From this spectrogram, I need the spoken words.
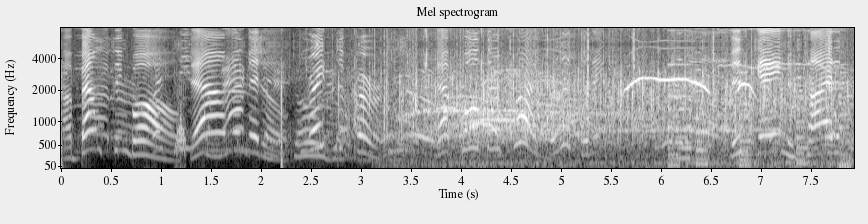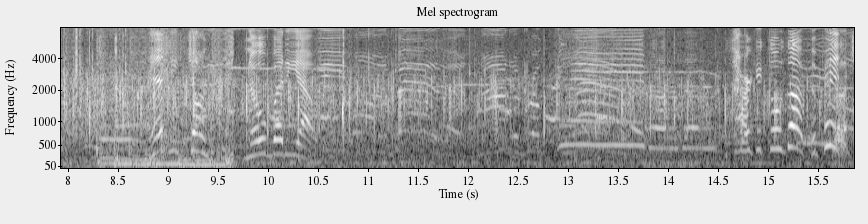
A bouncing ball down the middle. Straight to first. That pulls their flag for this inning. This game is tied up. Eddie Johnson. Nobody out. Target goes up. The pitch.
